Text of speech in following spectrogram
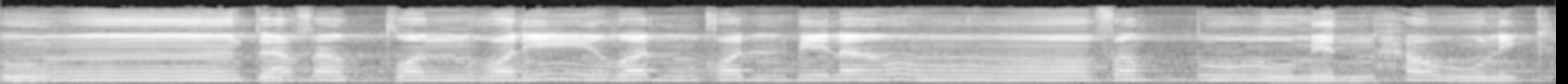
كنت فظا غليظ القلب لانفضوا من حولك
